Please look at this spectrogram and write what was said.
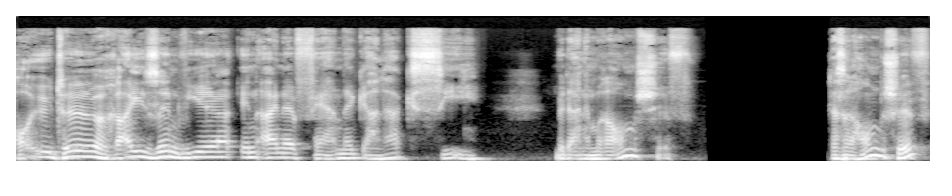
Heute reisen wir in eine ferne Galaxie mit einem Raumschiff. Das Raumschiff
